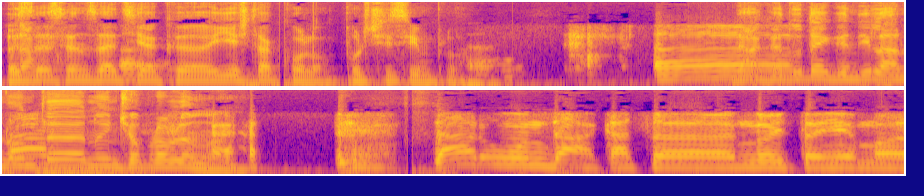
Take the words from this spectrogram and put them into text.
Îți dă senzația că ești acolo, pur și simplu. Uh, Dacă tu te-ai gândit la nuntă, nu e nicio problemă. Dar un da, ca să nu-i tăiem uh,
